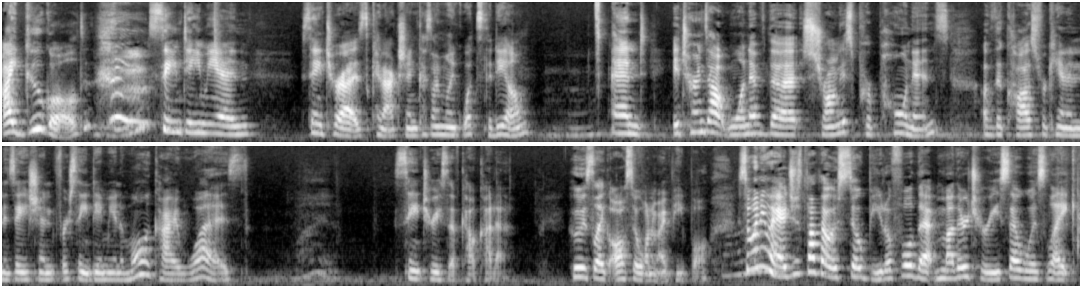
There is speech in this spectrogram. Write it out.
I Googled Mm-hmm. St. Damien, St. Therese connection because I'm like, what's the deal? Mm-hmm. And it turns out one of the strongest proponents of the cause for canonization for St. Damien of Molokai was? St. Teresa of Calcutta, who is like also one of my people. So, anyway, I just thought that was so beautiful that Mother Teresa was like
